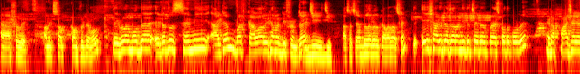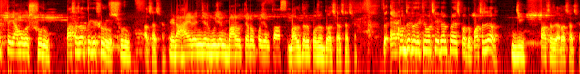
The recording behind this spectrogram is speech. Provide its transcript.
হ্যাঁ আসলে অনেক সফট কমফোর্টেবল তো এগুলোর মধ্যে এটা তো সেমি আইটেম বাট কালার এখানে ডিফারেন্ট রাইট জি জি। আচ্ছা আচ্ছা অ্যাভেলেবেল কালার আছে। তো এই শাড়িটা যারা নিতে চায় এটার প্রাইস কত পড়বে? এটা পাঁচ হাজার থেকে আমাকে শুরু। পাঁচ হাজার থেকে শুরু? শুরু। আচ্ছা আচ্ছা। এটা হাই রেঞ্জের বুঝেন বারো তেরো পর্যন্ত আছে। বারো তেরো পর্যন্ত আছে আচ্ছা আচ্ছা। তো এখন যেটা দেখতে পাচ্ছি এটার প্রাইস কত? পাঁচ হাজার? জি। পাঁচ হাজার আচ্ছা আচ্ছা।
